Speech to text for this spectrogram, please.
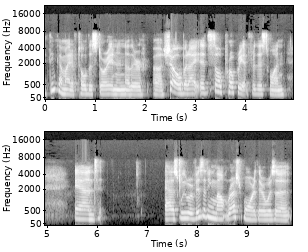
I think I might have told this story in another uh, show, but I, it's so appropriate for this one. And as we were visiting Mount Rushmore, there was a,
